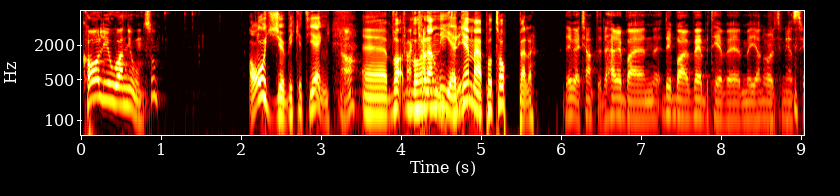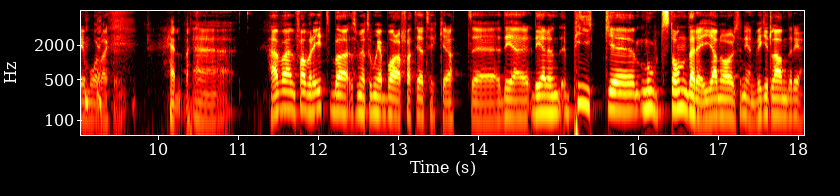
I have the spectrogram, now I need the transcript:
Carl-Johan Jonsson. Oj, vilket gäng! Ja. Eh, va, Fan, var kanontrio. Ranege med på topp eller? Det vet jag inte. Det här är bara en, det är bara webb-tv med januariturnéns tre målvakter. Helvete. Eh, här var en favorit som jag tog med bara för att jag tycker att eh, det, är, det är en peak eh, motståndare i januariturnén. Vilket land är det?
